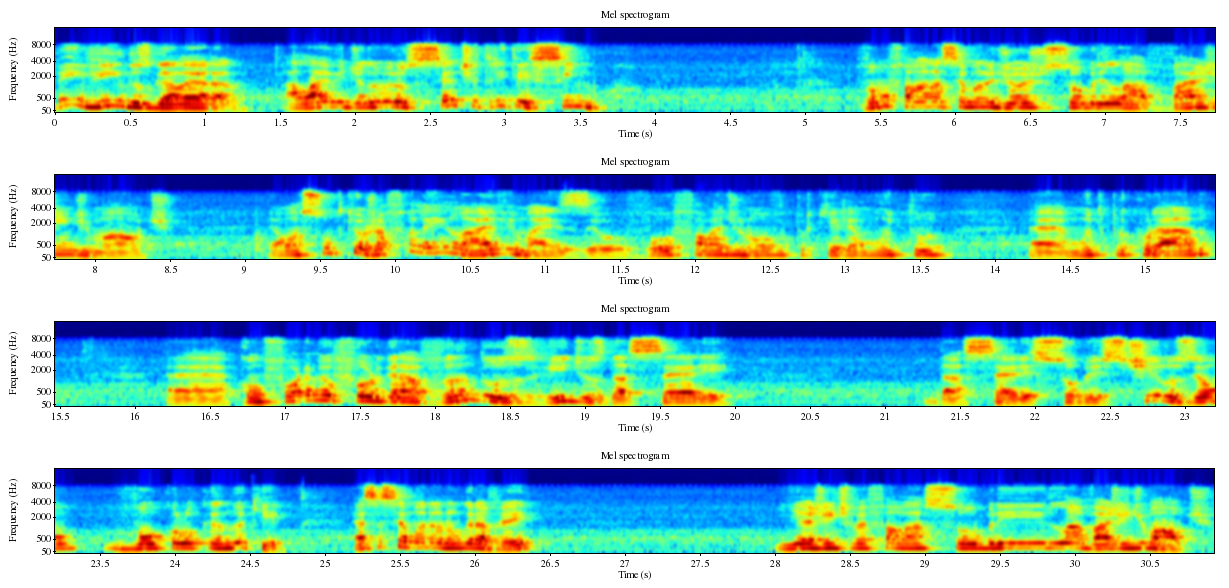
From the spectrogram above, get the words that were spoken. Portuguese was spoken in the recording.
Bem-vindos, galera, à live de número 135. Vamos falar na semana de hoje sobre lavagem de malte. É um assunto que eu já falei em live, mas eu vou falar de novo porque ele é muito, é, muito procurado. É, conforme eu for gravando os vídeos da série da série sobre estilos, eu vou colocando aqui. Essa semana eu não gravei e a gente vai falar sobre lavagem de malte.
